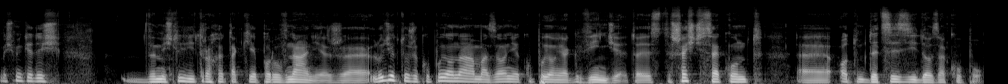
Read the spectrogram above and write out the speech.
myśmy kiedyś wymyślili trochę takie porównanie, że ludzie, którzy kupują na Amazonie, kupują jak w windzie. To jest 6 sekund e, od decyzji do zakupu.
